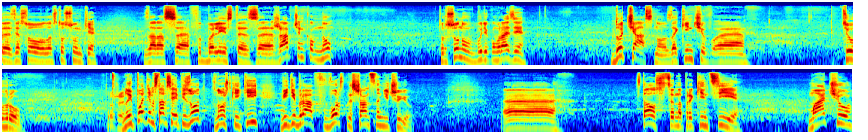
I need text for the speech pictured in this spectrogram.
е, з'ясовували стосунки зараз е, футболісти з Жабченком. Ну, Турсунов в будь-якому разі дочасно закінчив е, цю гру. Тоже Ну і потім стався епізод, знову ж таки, який відібрав Ворскли шанс на нічию. Е, сталося це наприкінці матчу.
